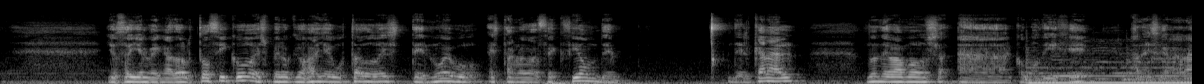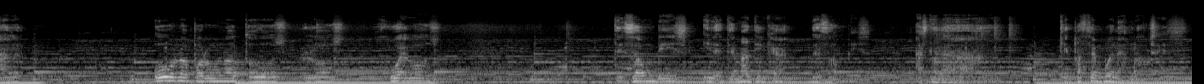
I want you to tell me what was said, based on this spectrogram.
Yo soy el Vengador Tóxico, espero que os haya gustado este nuevo, esta nueva sección de, del canal, donde vamos a, como dije, a desgranar uno por uno todos los juegos de zombies y de temática de zombies. Hasta la... que pasen buenas noches.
